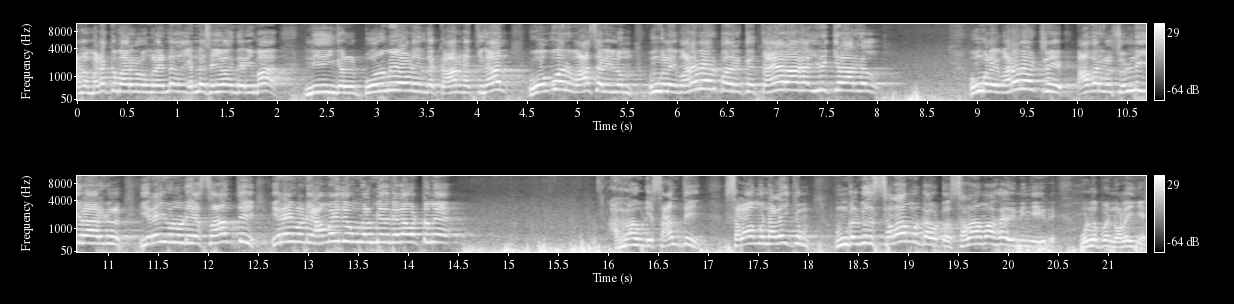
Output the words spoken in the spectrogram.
அந்த மணக்குமார்கள் உங்களை என்ன என்ன செய்வாங்க தெரியுமா? நீங்கள் பொறுமையோடு இருந்த காரணத்தினால் ஒவ்வொரு வாசலிலும் உங்களை வரவேற்பதற்கு தயாராக இருக்கிறார்கள். உங்களை வரவேற்று அவர்கள் சொல்லுகிறார்கள் இறைவனுடைய சாந்தி இறைவனுடைய அமைதி உங்கள் மீது நிலவட்டுமே. அல்லாவுடைய சாந்தி சலாமு அழைக்கும் உங்கள் மீது சலாம் உண்டாகட்டும். சலாமாக நீங்கள் உள்ளே போய் நுழைங்க.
